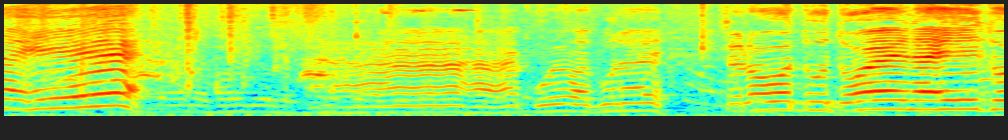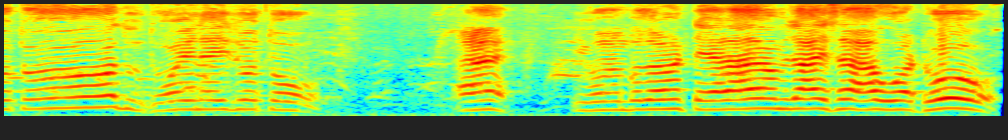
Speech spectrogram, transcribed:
નહીં. કોઈ વાંધો નહીં. ચલો, દૂધોય નહીં જોતો, દૂધોય નહીં જોતો. એ, ઈવન બધા ટેરાયમ જાય છે, આ ઓઠો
